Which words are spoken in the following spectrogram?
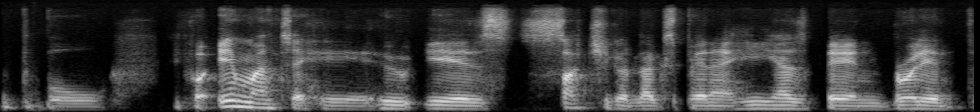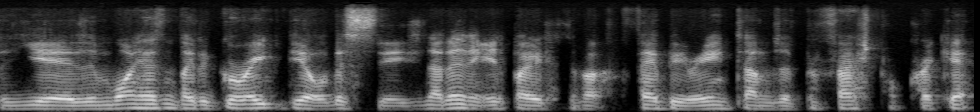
with the ball. You've got Imran Tahir, who is such a good leg spinner. He has been brilliant for years. And why he hasn't played a great deal this season, I don't think he's played since about February in terms of professional cricket.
